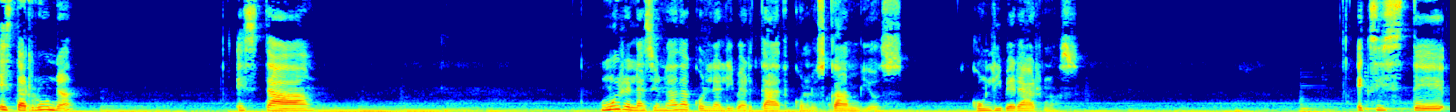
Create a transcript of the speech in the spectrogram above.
Esta runa está muy relacionada con la libertad, con los cambios, con liberarnos. Existe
